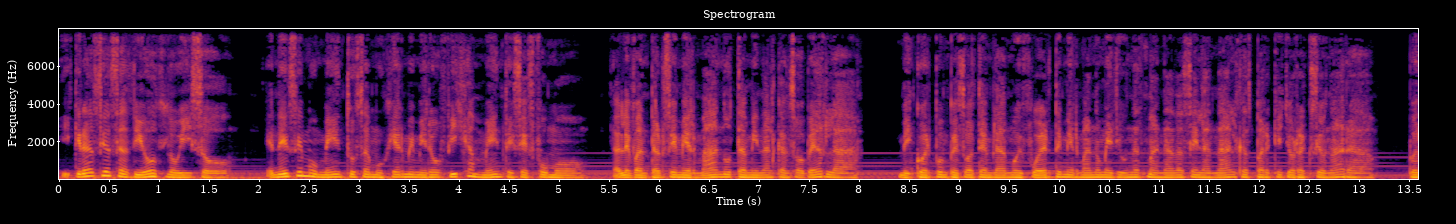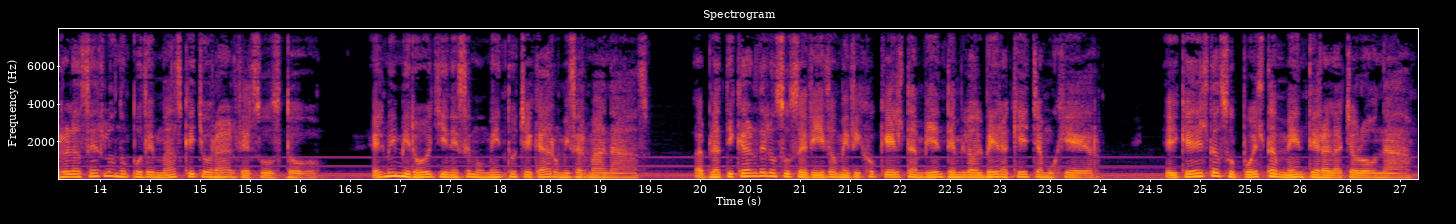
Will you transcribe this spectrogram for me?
Y gracias a Dios lo hizo. En ese momento esa mujer me miró fijamente y se esfumó. Al levantarse mi hermano también alcanzó a verla. Mi cuerpo empezó a temblar muy fuerte y mi hermano me dio unas manadas en las nalgas para que yo reaccionara, pero al hacerlo no pude más que llorar de susto. Él me miró y en ese momento llegaron mis hermanas. Al platicar de lo sucedido me dijo que él también tembló al ver a aquella mujer, y que esta supuestamente era la llorona.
